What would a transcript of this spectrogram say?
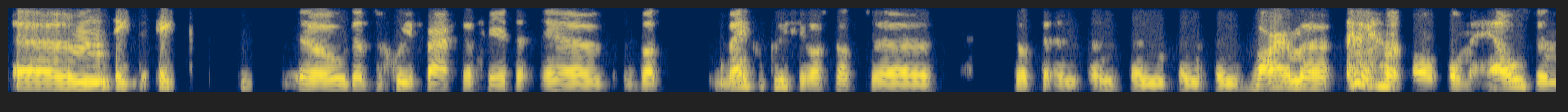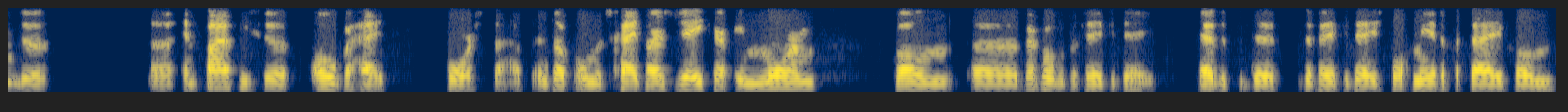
Ehm, ik, ik, oh, dat is een goede vraag, Geert. Eh, wat mijn conclusie was dat, eh, dat een, een, een, een, warme, omhelzende, eh, empathische overheid voorstaat. En dat onderscheidt haar zeker enorm van bijvoorbeeld de VVD. De, de, de VVD is toch meer de partij van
